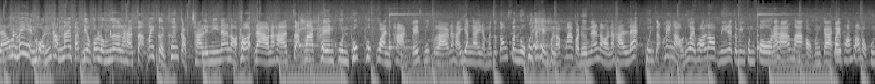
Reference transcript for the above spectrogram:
แล้วมันไม่เห็นผลทำได้แป๊บเดียวก็ล้มเลิกนะคะ จะไม่เกิดขึ้นกับชาเลนจ์นี้แน่นอน เพราะดาวนะคะ จะมาเทรนคุณทุกๆวันผ่าน Facebook Live นะคะ ยังไงเนี่ยมันจะต้องสนุกคุณจะเห็นผลลัพธ์มากกว่าเดิมแน่นอนนะคะ และคุณจะไม่เหงาด้วย เพราะรอบนี้เนี่ยจะมีคุณโฟนะคะ มาออกกำลังกายไปพร้อมๆกับคุณ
